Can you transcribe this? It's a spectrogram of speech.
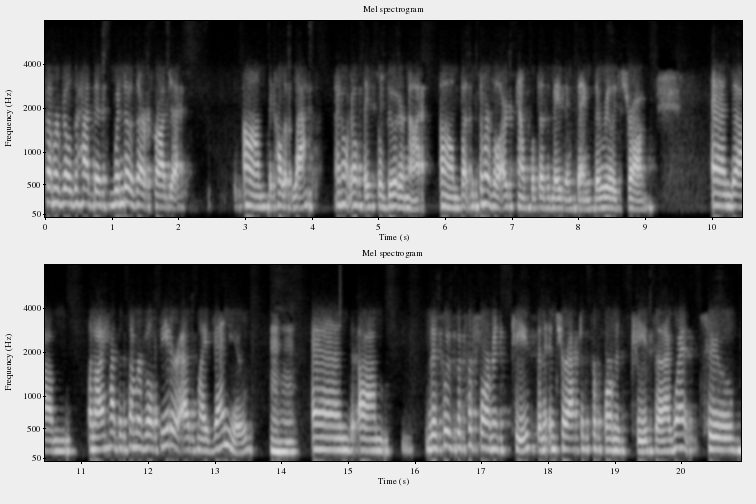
Somerville had this Windows art project. Um, they called it WAP. I don't know if they still do it or not. Um, but the Somerville Arts Council does amazing things. They're really strong. And, um, and I had the Somerville Theater as my venue. hmm And um, this was the performance piece, an interactive performance piece. And I went to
